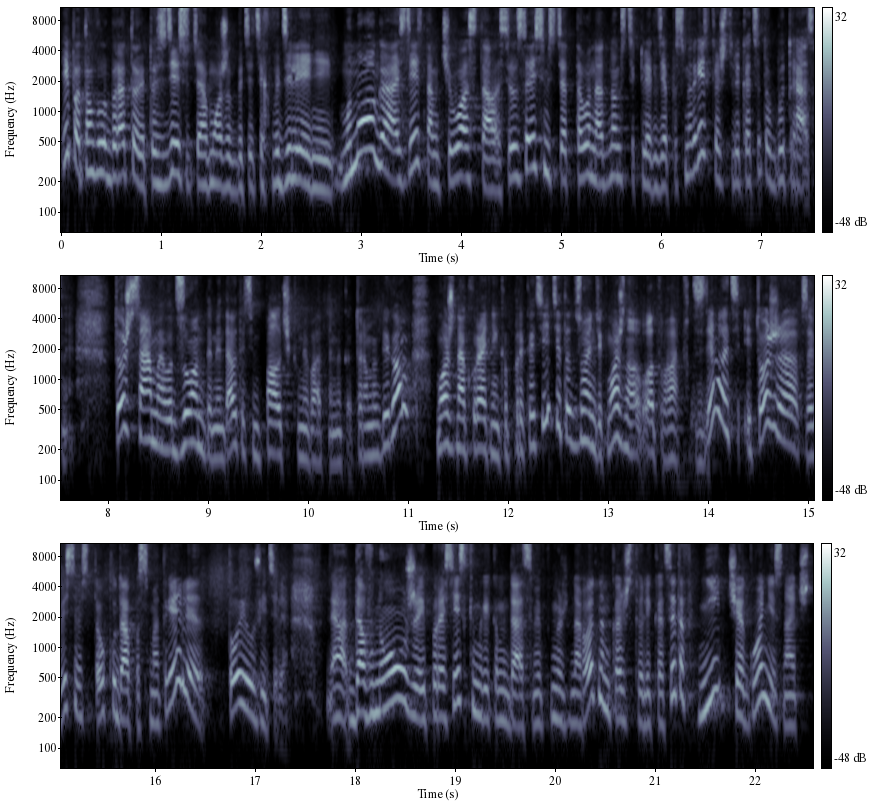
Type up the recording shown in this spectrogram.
И потом в лаборатории. То есть здесь у тебя может быть этих выделений много, а здесь там чего осталось. И в зависимости от того, на одном стекле, где посмотреть, количество лейкоцитов будет разное. То же самое вот зондами, да, вот этими палочками ватными, которые мы берем. Можно аккуратненько прокатить этот зондик, можно вот так вот сделать, и тоже в зависимости от того, куда посмотрели, то и увидели. А, давно уже и по российским рекомендациям, и по международным количество лейкоцитов ничего не значит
